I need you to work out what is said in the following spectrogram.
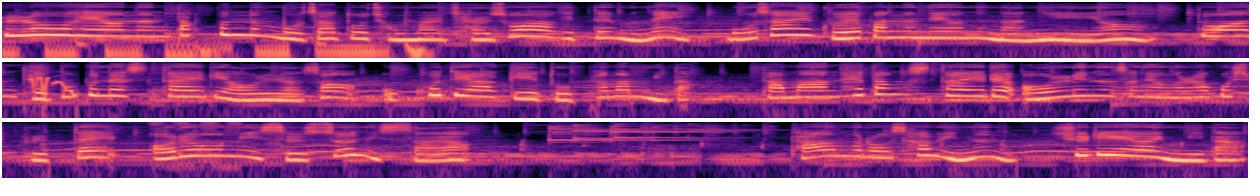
플로우 헤어는 딱 붙는 모자도 정말 잘 소화하기 때문에 모자에 구애받는 헤어는 아니에요. 또한 대부분의 스타일이 어울려서 옷 코디하기에도 편합니다. 다만 해당 스타일에 어울리는 성형을 하고 싶을 때 어려움이 있을 순 있어요. 다음으로 4위는 슈리 헤어입니다.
